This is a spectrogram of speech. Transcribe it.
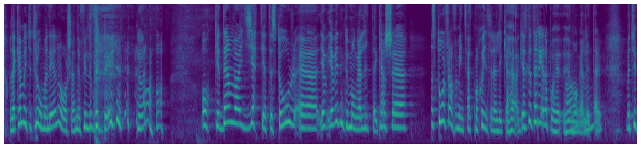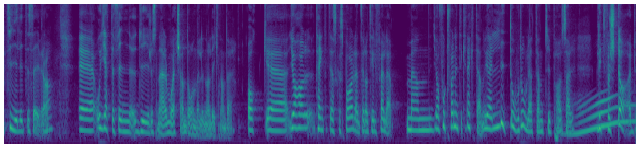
Och det kan man ju inte tro, men det är några år sedan jag fyllde 40. Och den var jätte, jättestor. Eh, jag, jag vet inte hur många liter. Kanske... Den står framför min tvättmaskin så den är lika hög. Jag ska ta reda på hur, hur många liter. Men typ 10 liter säger vi då. Eh, och jättefin, dyr sån här Moet Chandon eller något liknande. Och eh, jag har tänkt att jag ska spara den till något tillfälle. Men jag har fortfarande inte knäckt den. Och jag är lite orolig att den typ har så här, blivit förstörd.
